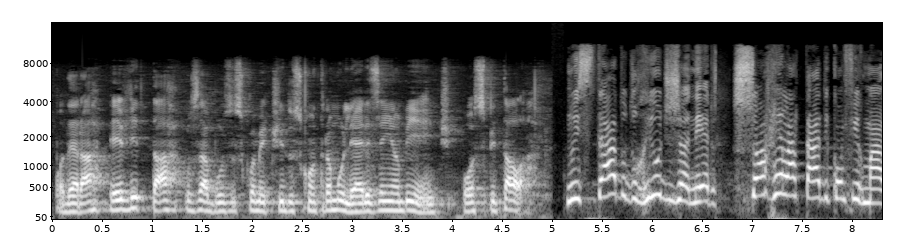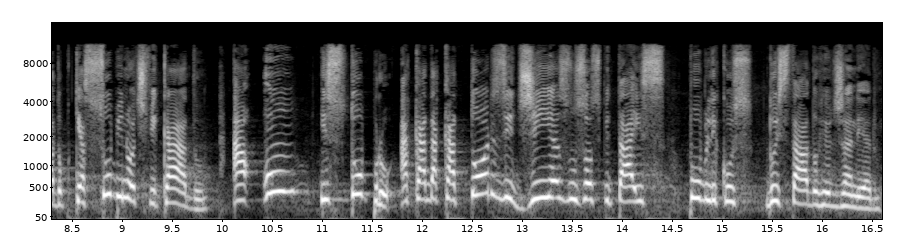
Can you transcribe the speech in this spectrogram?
poderá evitar os abusos cometidos contra mulheres em ambiente hospitalar. No estado do Rio de Janeiro, só relatado e confirmado, porque é subnotificado, há um estupro a cada 14 dias nos hospitais públicos do Estado do Rio de Janeiro.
